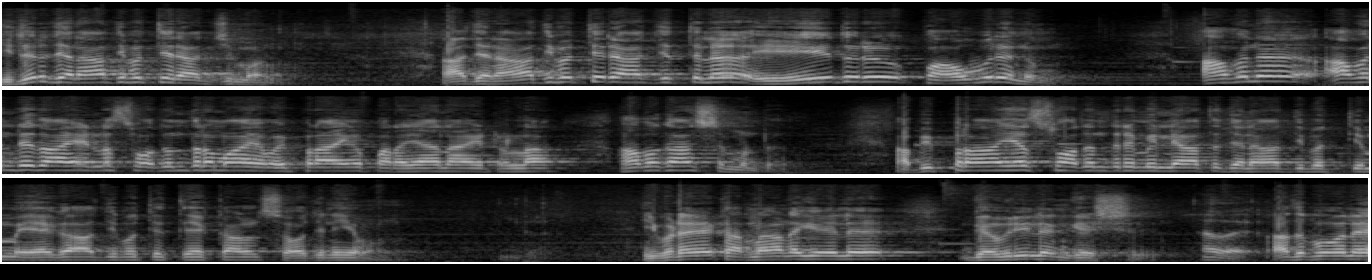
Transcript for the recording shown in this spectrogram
ഇതൊരു ജനാധിപത്യ രാജ്യമാണ്. ആ ജനാധിപത്യ രാജ്യത്തിൽ ഏതൊരു പൗരനും അവന് അവന്റെതായുള്ള സ്വതന്ത്രമായ അഭിപ്രായങ്ങൾ പറയാനായിട്ടുള്ള അവകാശമുണ്ട്. അഭിപ്രായ സ്വാതന്ത്ര്യമില്ലാത്ത ജനാധിപത്യം ഏകാധിപത്യത്തെക്കാൾ ശോചനീയമാണ്. ഇവിടെ കർണാടകയിൽ ഗൗരി ലങ്കേഷ് അതെ. അതുപോലെ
